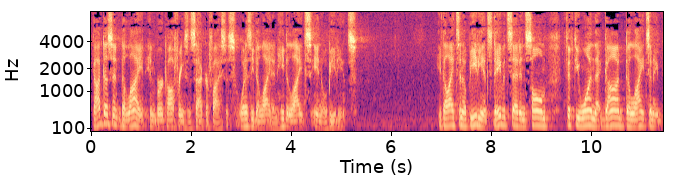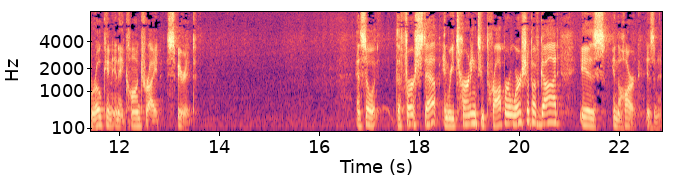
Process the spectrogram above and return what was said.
God doesn't delight in burnt offerings and sacrifices. What does he delight in? He delights in obedience. He delights in obedience. David said in Psalm 51 that God delights in a broken and a contrite spirit. And so the first step in returning to proper worship of God is in the heart, isn't it?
